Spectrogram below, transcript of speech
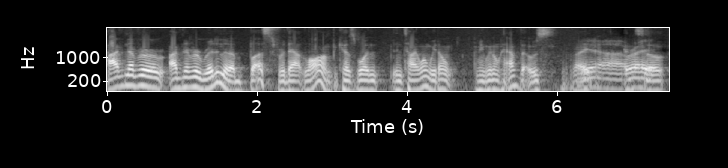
I've never I've never ridden a bus for that long because well in, in Taiwan we don't I mean we don't have those right Yeah, And right. so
